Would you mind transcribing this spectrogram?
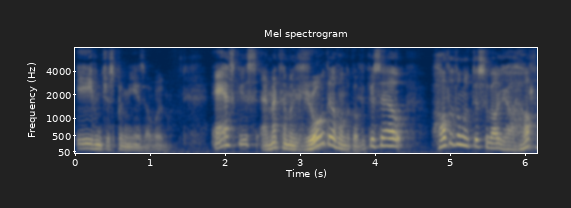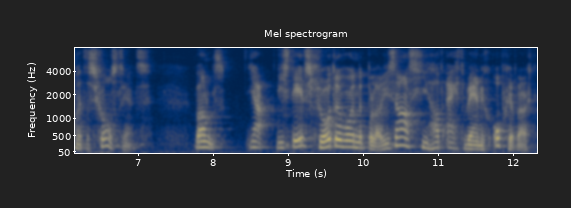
eventjes premier zou worden. Eiskens, en met hem een groot deel van de katholieke zeil, had het ondertussen wel gehad met de schoolstrijd. Want ja, die steeds groter wordende polarisatie had echt weinig opgebracht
